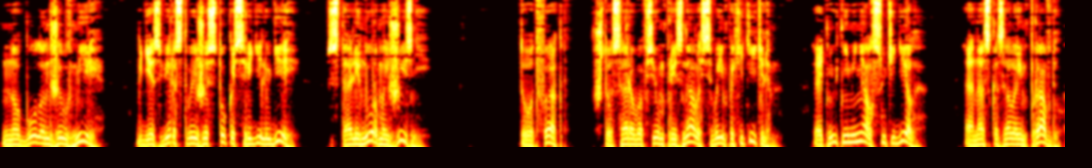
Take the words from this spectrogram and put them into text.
Но Булан жил в мире, где зверство и жестокость среди людей стали нормой жизни. Тот факт, что Сара во всем призналась своим похитителям, отнюдь не менял сути дела. Она сказала им правду,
